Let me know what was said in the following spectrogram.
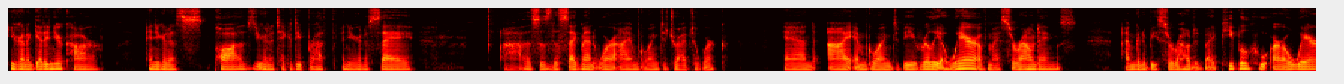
You're going to get in your car and you're going to pause, you're going to take a deep breath, and you're going to say, uh, This is the segment where I'm going to drive to work. And I am going to be really aware of my surroundings. I'm going to be surrounded by people who are aware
